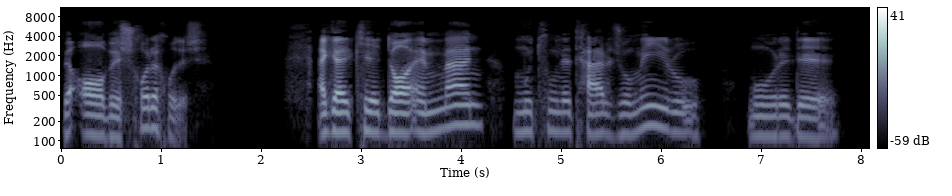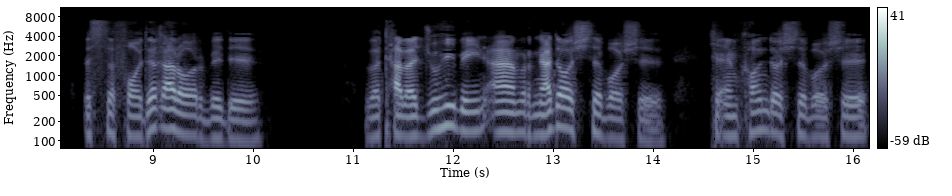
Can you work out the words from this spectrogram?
به آبشخور خودشه. اگر که دائما متون ترجمه ای رو مورد استفاده قرار بده و توجهی به این امر نداشته باشه که امکان داشته باشه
